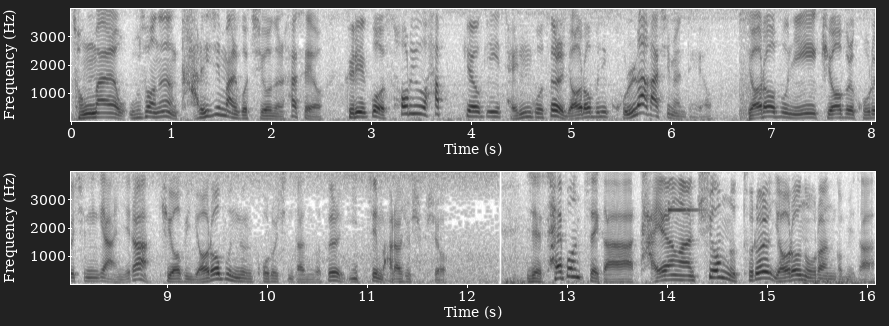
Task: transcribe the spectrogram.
정말 우선은 가리지 말고 지원을 하세요. 그리고 서류 합격이 된 곳을 여러분이 골라가시면 돼요. 여러분이 기업을 고르시는 게 아니라 기업이 여러분을 고르신다는 것을 잊지 말아 주십시오. 이제 세 번째가 다양한 취업 루트를 열어놓으라는 겁니다.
